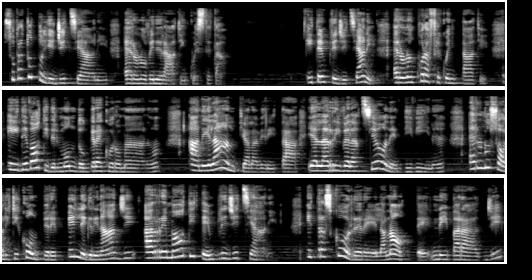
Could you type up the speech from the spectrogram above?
Soprattutto gli egiziani erano venerati in quest'età. I templi egiziani erano ancora frequentati e i devoti del mondo greco-romano, anelanti alla verità e alla rivelazione divine, erano soliti compiere pellegrinaggi a remoti templi egiziani e trascorrere la notte nei paraggi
